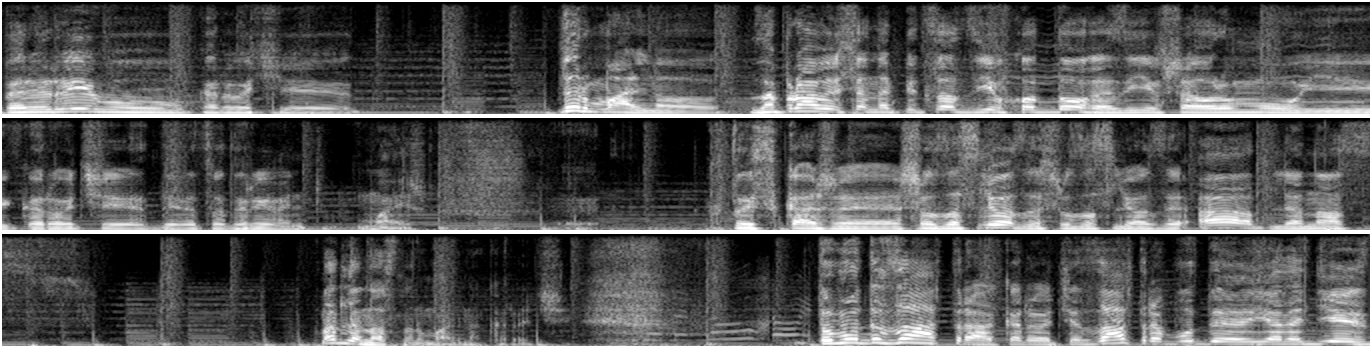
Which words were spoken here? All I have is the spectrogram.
перериву, коротше, нормально. Заправився на 500, з'їв хот-дога, з'їв шаурму і, коротше, 900 гривень маєш. Хтось скаже, що за сльози, що за сльози, а для нас. А для нас нормально, коротше. Тому до завтра, коротше. Завтра буде, я надіюсь,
